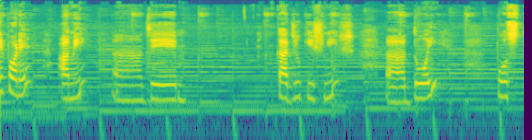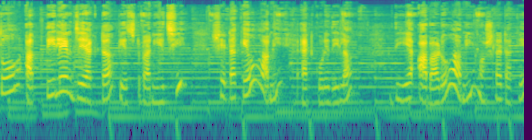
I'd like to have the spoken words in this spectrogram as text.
এরপরে আমি যে কাজু কিশমিশ দই, পোস্ত আর তিলের যে একটা পেস্ট বানিয়েছি, সেটাকেও আমি অ্যাড করে দিলাম। দিয়ে আবারও আমি মশলাটাকে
